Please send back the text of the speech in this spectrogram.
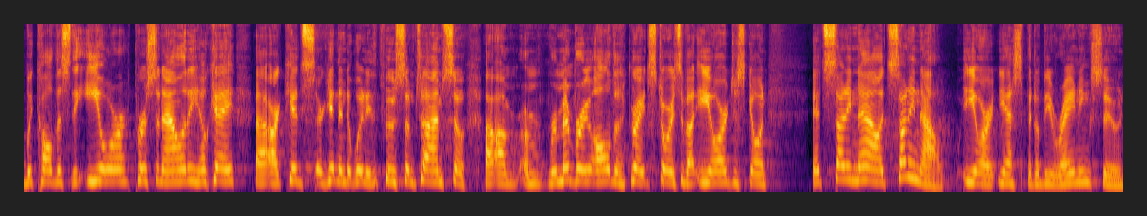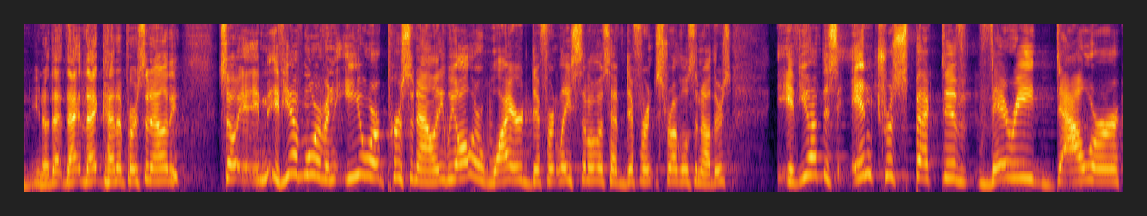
we call this the Eeyore personality, okay? Uh, our kids are getting into Winnie the Pooh sometimes, so uh, I'm, I'm, remembering all the great stories about Eeyore, just going, it's sunny now, it's sunny now. Eeyore, yes, but it'll be raining soon. You know, that, that, that kind of personality. So if you have more of an Eeyore personality, we all are wired differently. Some of us have different struggles than others. If you have this introspective, very dour,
